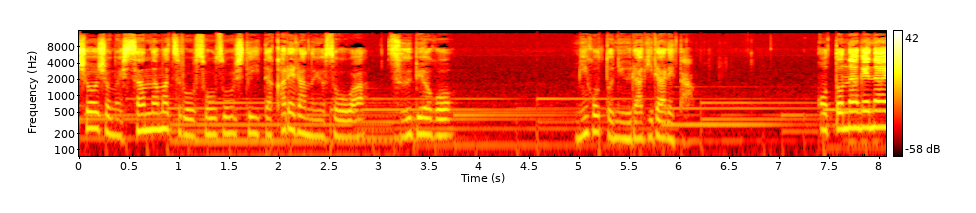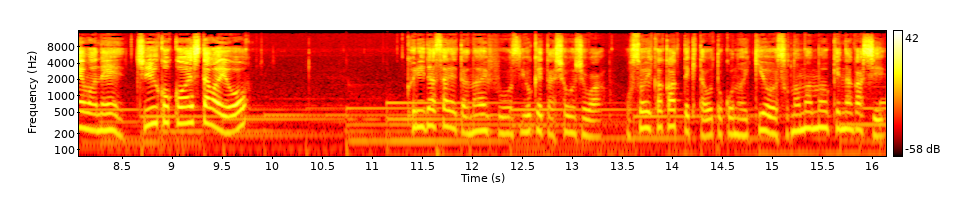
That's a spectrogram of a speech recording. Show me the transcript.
少女の悲惨な末路を想像していた彼らの予想は数秒後見事に裏切られた。大人げないわね。忠告はしたわよ。繰り出されたナイフを避けた少女は襲いかかってきた男の勢いをそのまま受け流し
